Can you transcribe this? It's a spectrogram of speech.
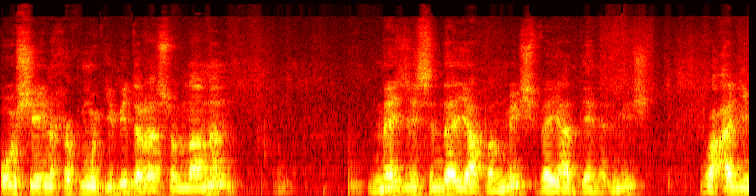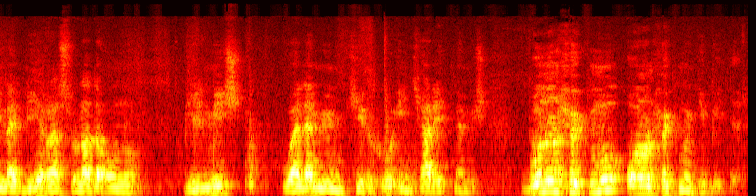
o şeyin hükmü gibidir. Resulullah'ın meclisinde yapılmış veya denilmiş. Ve alime bi Resulullah da onu bilmiş ve lem yunkirhu inkar etmemiş. Bunun hükmü onun hükmü gibidir.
